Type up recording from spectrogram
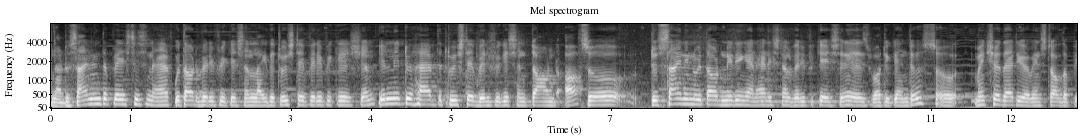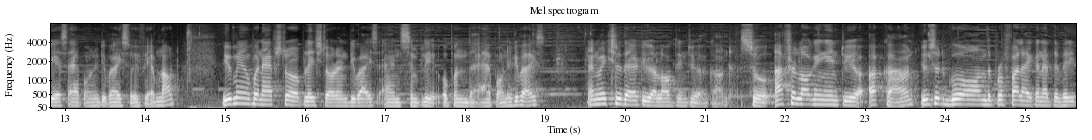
Now to sign in the PlayStation app without verification like the two-step verification, you'll need to have the two-step verification turned off. So to sign in without needing an additional verification is what you can do. So make sure that you have installed the PS app on your device. So if you have not, you may open App Store or Play Store on device and simply open the app on your device and make sure that you are logged into your account. So after logging into your account you should go on the profile icon at the very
